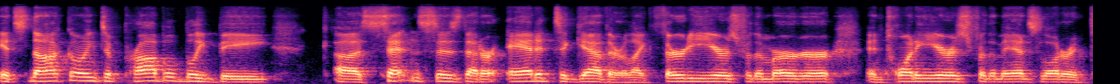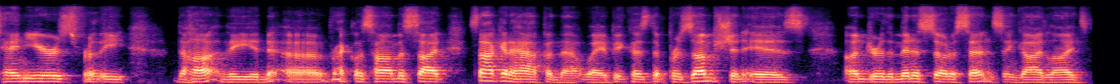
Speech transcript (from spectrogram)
It's not going to probably be uh, sentences that are added together, like 30 years for the murder and 20 years for the manslaughter and 10 years for the the, the uh, reckless homicide. It's not going to happen that way because the presumption is under the Minnesota sentencing guidelines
